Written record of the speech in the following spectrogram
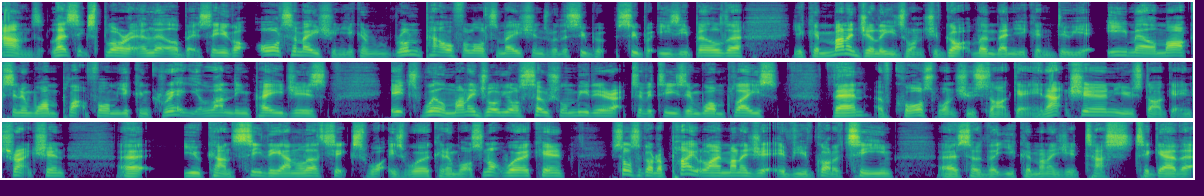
and let's explore it a little bit. So you've got automation. You can run powerful automations with a super super easy builder. You can manage your leads once you've got them. Then you can do your email marketing in one platform. You can create your landing pages. It will manage all your social media activities in one place. Then, of course, once you start getting action, you start getting traction. Uh, you can see the analytics, what is working and what's not working. It's also got a pipeline manager if you've got a team uh, so that you can manage your tasks together.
